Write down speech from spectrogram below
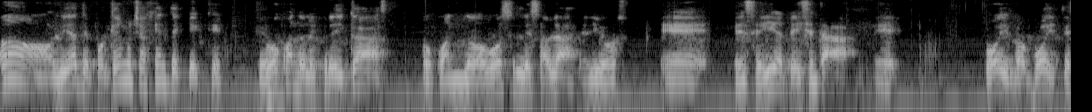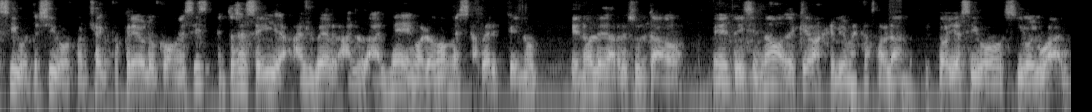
No, olvídate, porque hay mucha gente que, que, vos cuando les predicás o cuando vos les hablás de Dios, eh, enseguida te dicen, eh, voy, voy, te sigo, te sigo, perfecto, creo lo que vos me decís. Entonces enseguida, al ver al, mes o a los dos meses, a ver que no, que no le da resultado, eh, te dicen, no, ¿de qué evangelio me estás hablando? Y todavía sigo, sigo igual.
